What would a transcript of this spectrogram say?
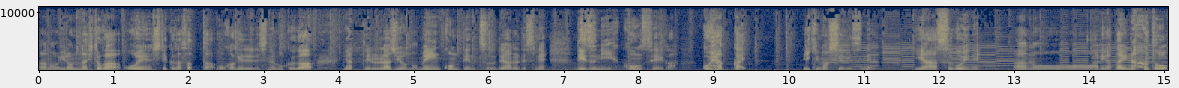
あの、いろんな人が応援してくださったおかげでですね、僕がやってるラジオのメインコンテンツであるですね、ディズニー副音声が500回行きましてですね、いやーすごいね、あの、ありがたいなと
